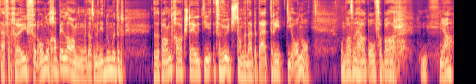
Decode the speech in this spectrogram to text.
den Verkäufer auch noch belangen kann, dass man nicht nur der, der Bankangestellte verwünscht, sondern eben der Dritte auch noch. Und was man halt offenbar ja,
